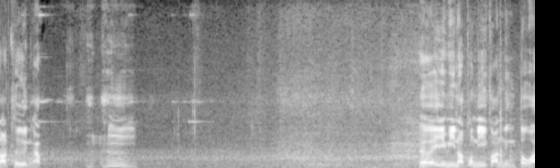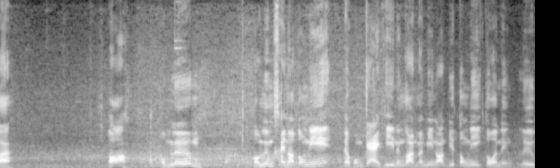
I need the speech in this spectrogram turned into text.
น็อตคืนครับเฮ้ยมีน็อตตรงนี้ก่อนหนึ่งตัวอ๋อผมลืม ผมลืมไขน็อตตรงนี้เดี๋ยวผมแกะอีกทีนึงก่อนมันมีน็อตยึดตรงนี้อีกตัวหนึ่งลืม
